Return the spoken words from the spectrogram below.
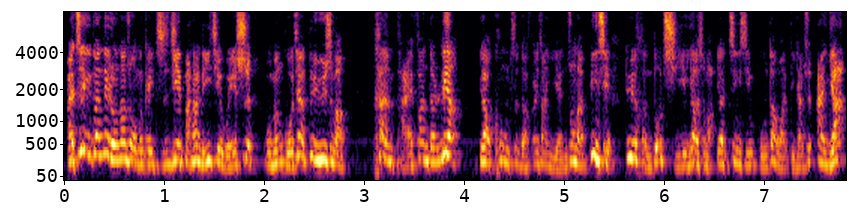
而这一段内容当中，我们可以直接把它理解为是我们国家对于什么碳排放的量要控制的非常严重了，并且对于很多企业要什么要进行不断往底下去按压，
